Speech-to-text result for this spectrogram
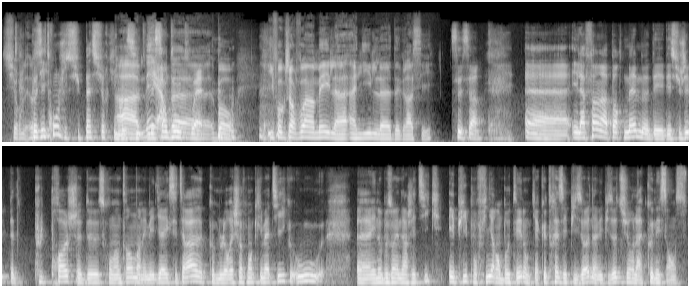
Sur les positrons, je suis pas sûr qu'il ah, les cite, mais sans doute, ouais. bon, il faut que j'envoie un mail à, Neil de Gracie. C'est ça. Euh, et la fin apporte même des, sujets peut-être plus proches de ce qu'on entend dans les médias, etc., comme le réchauffement climatique ou euh, et nos besoins énergétiques. Et puis pour finir en beauté, donc il y a que 13 épisodes, un épisode sur la connaissance,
